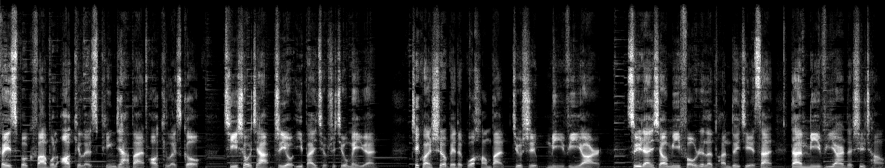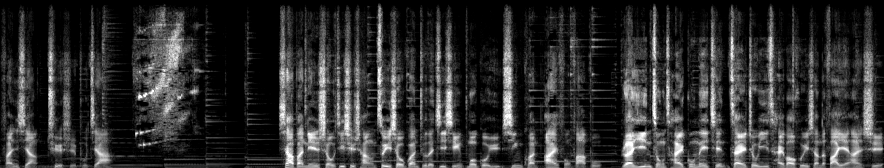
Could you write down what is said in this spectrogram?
，Facebook 发布了 Oculus 平价版 Oculus Go，起售价只有一百九十九美元。这款设备的国行版就是米 VR。虽然小米否认了团队解散，但米 VR 的市场反响确实不佳。下半年手机市场最受关注的机型莫过于新款 iPhone 发布。软银总裁宫内谦在周一财报会上的发言暗示，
